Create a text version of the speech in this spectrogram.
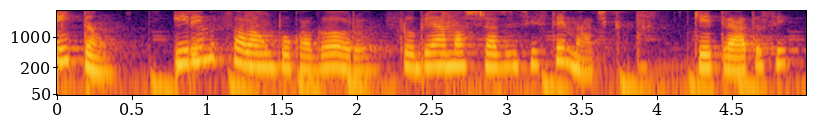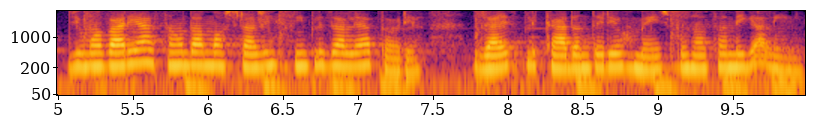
Então, iremos falar um pouco agora sobre a amostragem sistemática, que trata-se de uma variação da amostragem simples aleatória, já explicada anteriormente por nossa amiga Aline.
